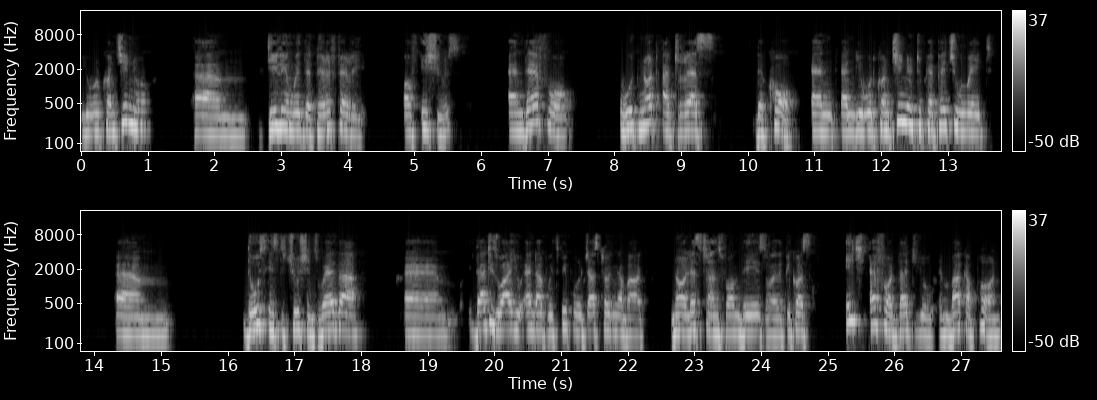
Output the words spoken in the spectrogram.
you will continue um, dealing with the periphery of issues, and therefore would not address the core, and and you would continue to perpetuate um, those institutions, whether um, that is why you end up with people just talking about, no, let's transform this or because each effort that you embark upon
